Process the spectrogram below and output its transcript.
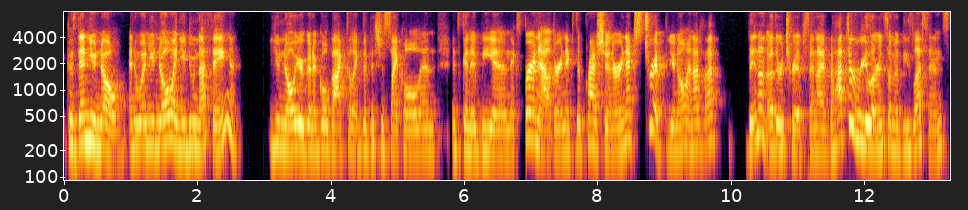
because then you know and when you know and you do nothing you know you're going to go back to like the vicious cycle and it's going to be a next burnout or a next depression or a next trip you know and I've, I've been on other trips and I've had to relearn some of these lessons.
